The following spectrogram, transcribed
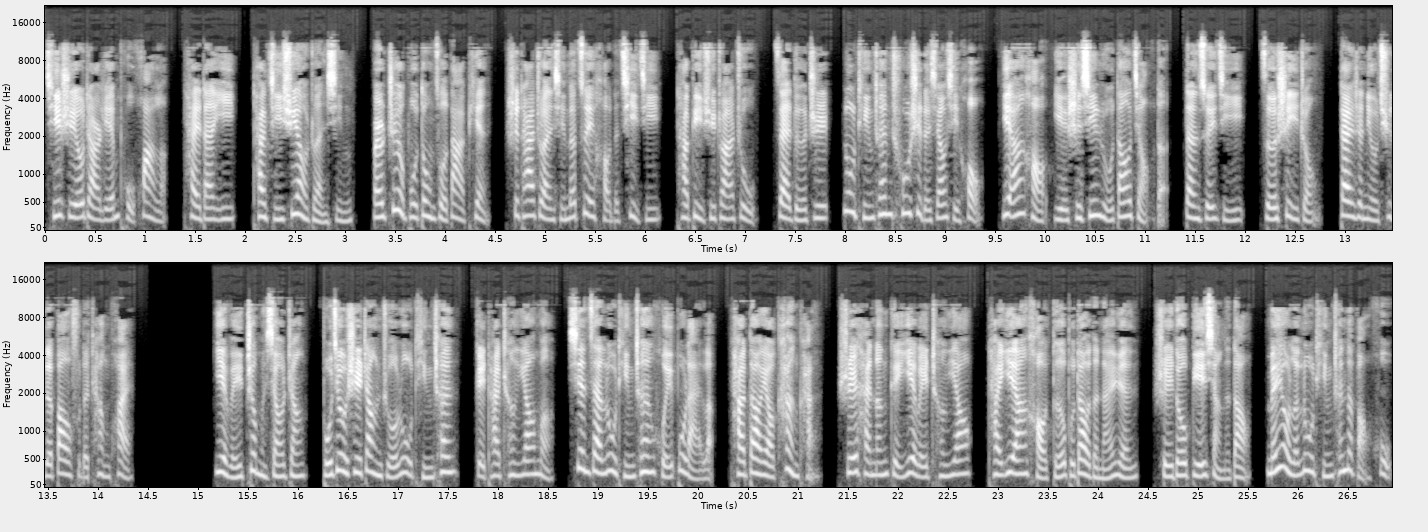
其实有点脸谱化了，太单一，他急需要转型。而这部动作大片是他转型的最好的契机，他必须抓住。在得知陆廷琛出事的消息后，叶安好也是心如刀绞的，但随即则是一种带着扭曲的报复的畅快。叶维这么嚣张，不就是仗着陆廷琛给他撑腰吗？现在陆廷琛回不来了，他倒要看看谁还能给叶维撑腰。他叶安好得不到的男人，谁都别想得到。没有了陆廷琛的保护，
